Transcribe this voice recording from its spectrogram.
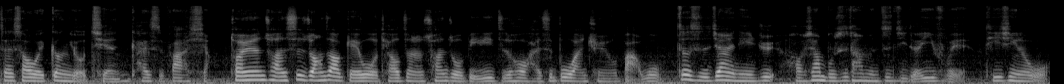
再稍微更有钱开始发想。团员传试装照给我，调整了穿着比例之后，还是不完全有把握。这时江颖婷一句：“好像不是他们自己的衣服耶。”提醒了我，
